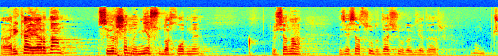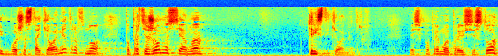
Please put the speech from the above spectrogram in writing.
А река Иордан совершенно не судоходная, то есть она здесь отсюда до сюда где-то ну, чуть больше 100 километров, но по протяженности она 300 километров. Если по прямой провести 100,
